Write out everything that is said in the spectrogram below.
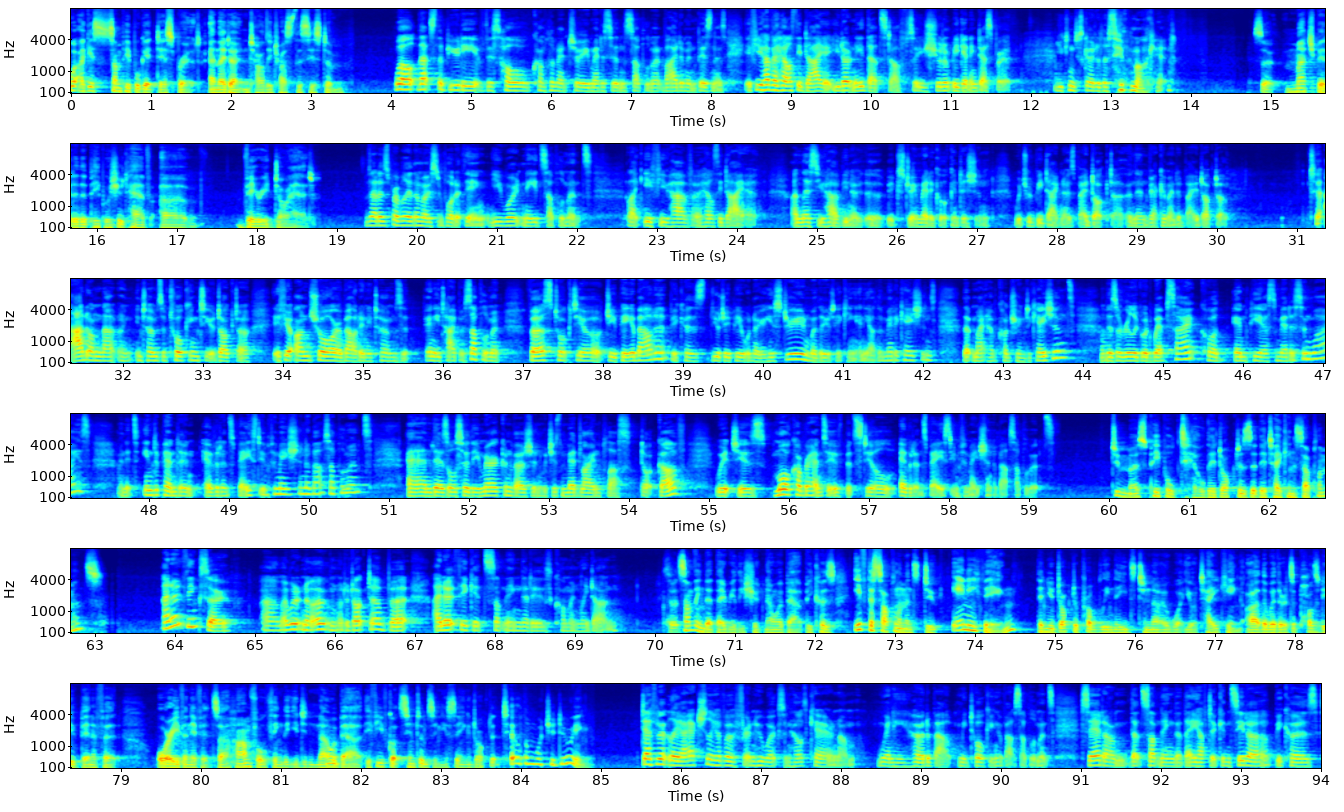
Well, I guess some people get desperate and they don't entirely trust the system. Well, that's the beauty of this whole complementary medicine, supplement, vitamin business. If you have a healthy diet, you don't need that stuff, so you shouldn't be getting desperate. You can just go to the supermarket. So, much better that people should have a varied diet. That is probably the most important thing. You won't need supplements like if you have a healthy diet unless you have, you know, an extreme medical condition which would be diagnosed by a doctor and then recommended by a doctor. To add on that in terms of talking to your doctor, if you're unsure about any terms any type of supplement, first talk to your GP about it because your GP will know your history and whether you're taking any other medications that might have contraindications. There's a really good website called NPS Medicine Wise, and it's independent evidence based information about supplements. And there's also the American version, which is medlineplus.gov, which is more comprehensive but still evidence based information about supplements. Do most people tell their doctors that they're taking supplements? I don't think so. Um, I wouldn't know, I'm not a doctor, but I don't think it's something that is commonly done. So it's something that they really should know about because if the supplements do anything, then your doctor probably needs to know what you're taking, either whether it's a positive benefit or even if it's a harmful thing that you didn't know about, if you've got symptoms and you're seeing a doctor, tell them what you're doing. Definitely. I actually have a friend who works in healthcare, and um, when he heard about me talking about supplements, said um, that's something that they have to consider because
